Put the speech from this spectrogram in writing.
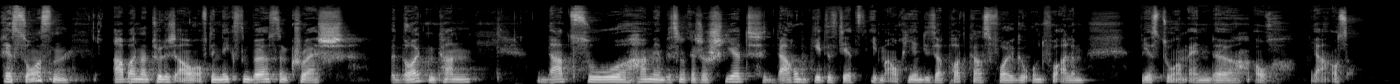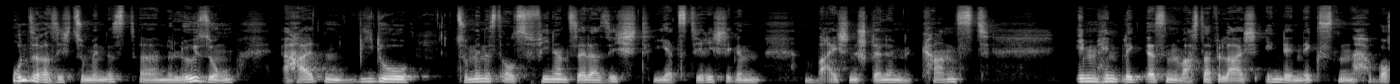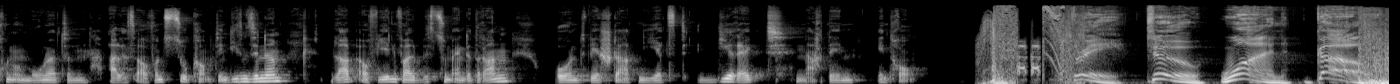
Ressourcen, aber natürlich auch auf den nächsten Börsencrash bedeuten kann, dazu haben wir ein bisschen recherchiert. Darum geht es jetzt eben auch hier in dieser Podcast-Folge und vor allem wirst du am Ende auch ja aus unserer Sicht zumindest äh, eine Lösung erhalten, wie du zumindest aus finanzieller Sicht jetzt die richtigen Weichen stellen kannst im Hinblick dessen, was da vielleicht in den nächsten Wochen und Monaten alles auf uns zukommt. In diesem Sinne, bleib auf jeden Fall bis zum Ende dran und wir starten jetzt direkt nach dem Intro. 3, 2, 1. go.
